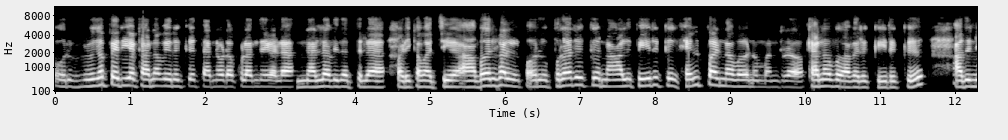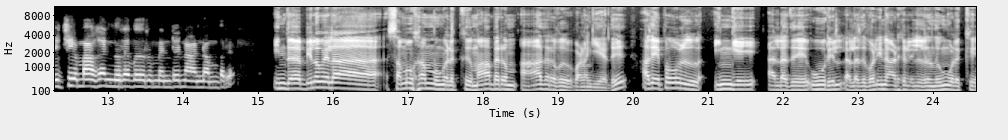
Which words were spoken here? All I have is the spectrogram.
ஒரு மிகப்பெரிய கனவு இருக்கு. தன்னோட குழந்தைகளை நல்ல விதத்துல படிக்க வச்சு அவர்கள் ஒரு பிறருக்கு நாலு பேருக்கு ஹெல்ப் பண்ண வேணும் என்ற கனவு அவருக்கு இருக்கு. அது நிச்சயமாக நிறைவேறும் என்று நான் நம்புறேன். இந்த பிலோவேலா சமூகம் உங்களுக்கு மாபெரும் ஆதரவு வழங்கியது. அதே போல் இங்கே அல்லது ஊரில் அல்லது வெளிநாடுகளில் இருந்து உங்களுக்கு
